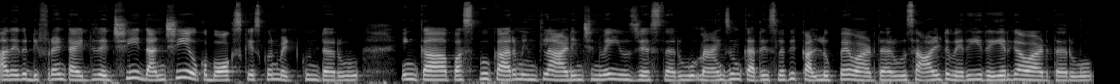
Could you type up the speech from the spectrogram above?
అదేదో డిఫరెంట్ టైప్ తెచ్చి దంచి ఒక బాక్స్కి వేసుకొని పెట్టుకుంటారు. ఇంకా పసుపు కారం ఇంట్లో ఆడించినవే యూజ్ చేస్తారు. మ్యాక్సిమం కర్రీస్లోకి కళ్ళుప్పే వాడతారు. సాల్ట్ వెరీ రేర్గా వాడతారు.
